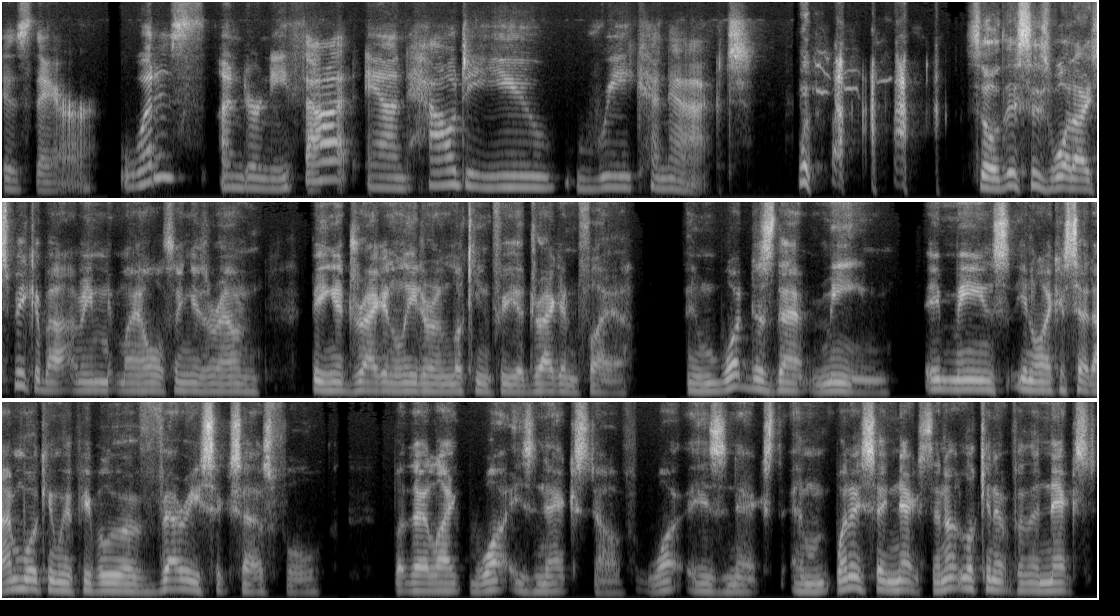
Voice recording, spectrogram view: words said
is there. What is underneath that, and how do you reconnect? so, this is what I speak about. I mean, my whole thing is around being a dragon leader and looking for your dragon fire. And what does that mean? It means, you know, like I said, I'm working with people who are very successful, but they're like, what is next of? What is next? And when I say next, they're not looking at for the next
